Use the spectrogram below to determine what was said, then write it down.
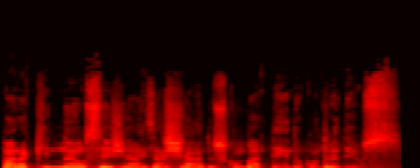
para que não sejais achados combatendo contra Deus.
